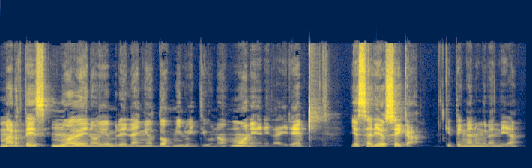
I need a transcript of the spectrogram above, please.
Martes 9 de noviembre del año 2021, moneda en el aire. Y ha salido seca. Que tengan un gran día.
